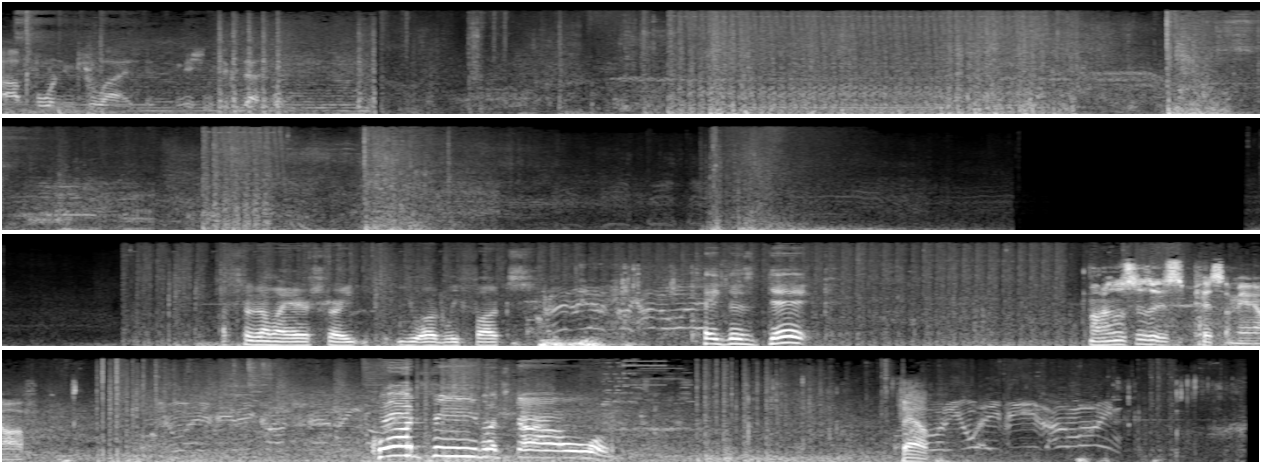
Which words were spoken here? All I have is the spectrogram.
Op 4 neutralized. Mission successful. I still got my airstrike, you ugly fucks. Take this dick! Honestly, this is pissing me off. Quad feed, let's go! Down.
